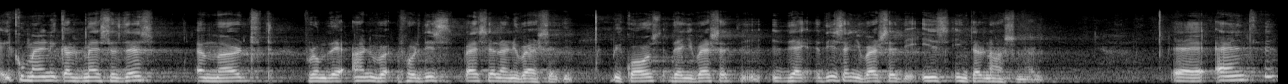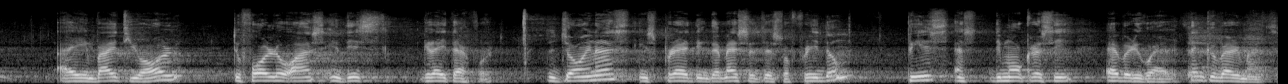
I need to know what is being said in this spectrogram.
ecumenical messages emerged from the, for this special anniversary because the university, the, this anniversary is international. Uh, and I invite you all to follow us in this great effort, to join us in spreading the messages of freedom, peace, and democracy everywhere. Thank you very much.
